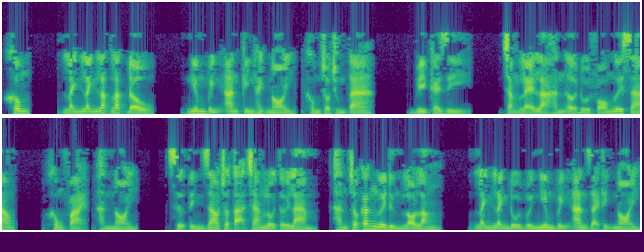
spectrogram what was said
Không, lánh lánh lắc lắc đầu, nghiêm vịnh an kinh hách nói, không cho chúng ta. Vì cái gì? Chẳng lẽ là hắn ở đối phó ngươi sao? Không phải, hắn nói, sự tình giao cho tạ trang lỗi tới làm, hắn cho các ngươi đừng lo lắng. Lánh lánh đối với nghiêm vịnh an giải thích nói.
